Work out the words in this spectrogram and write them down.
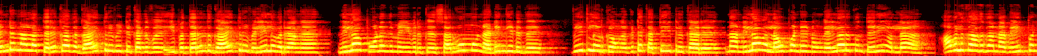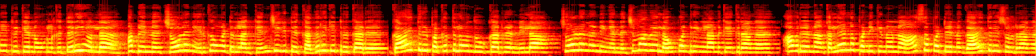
ரெண்டு நாளாக திறக்காத காயத்ரி வீட்டு கதவு இப்போ திறந்து காயத்ரி வெளியில் வர்றாங்க. நிலா போனதுமே இவருக்கு சர்வமும் நடுங்கிடுது. வீட்டில் இருக்கவங்க கிட்ட கத்திக்கிட்டு இருக்காரு. நான் நிலாவை லவ் பண்ணுறேன்னு உங்கள் எல்லாருக்கும் தெரியும்ல? அவளுக்காக தான் நான் வெயிட் பண்ணிட்டு இருக்கேன்னு உங்களுக்கு தெரியும்ல? அப்படின்னு சோழன் இருக்கவங்ககிட்ட எல்லாம் கெஞ்சிக்கிட்டு கதறிக்கிட்டு இருக்காரு. காயத்ரி பக்கத்துல வந்து உட்கார்ற நிலா சோழனை நீங்க நிஜமாவே லவ் பண்றீங்களான்னு கேக்குறாங்க. அவரை நான் கல்யாணம் பண்ணிக்கணும்னு ஆசைப்பட்டேன்னு காயத்ரி சொல்றாங்க.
